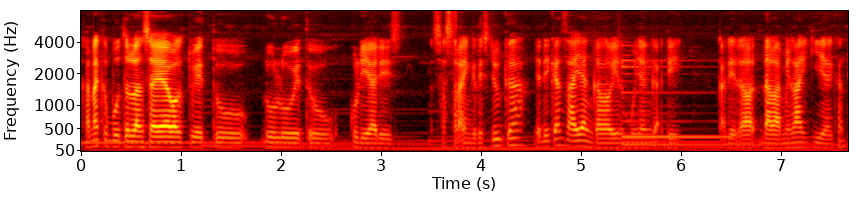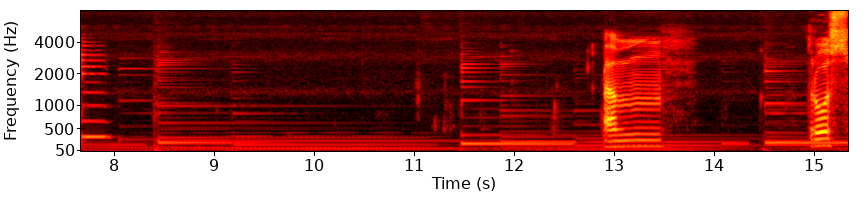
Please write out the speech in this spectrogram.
Karena kebetulan saya waktu itu dulu itu kuliah di sastra Inggris juga. Jadi kan sayang kalau ilmunya nggak di nggak didalami lagi ya kan um, terus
